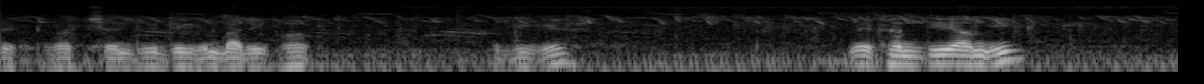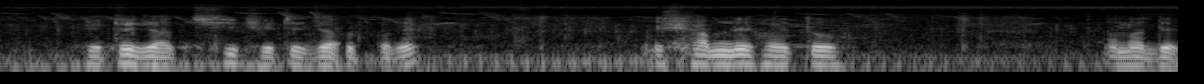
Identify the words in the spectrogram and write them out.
দেখতে পাচ্ছেন, দুই দিকে বাড়িঘর, এদিকে। এখান দিয়ে আমি হেঁটে যাচ্ছি, হেঁটে যাওয়ার পরে। সামনে হয়তো আমাদের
